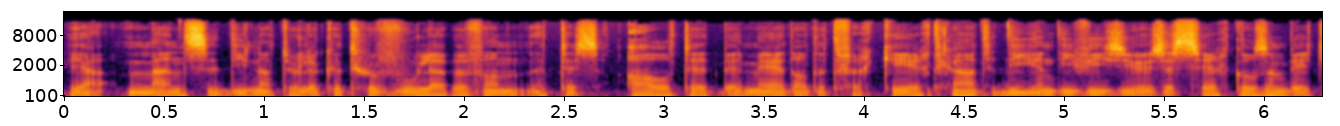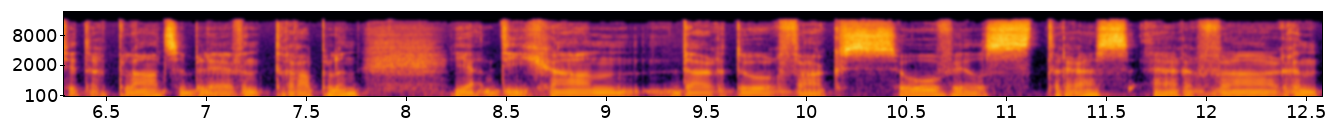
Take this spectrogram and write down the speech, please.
ja, mensen die natuurlijk het gevoel hebben van het is altijd bij mij dat het verkeerd gaat, die in die visieuze cirkels een beetje ter plaatse blijven trappelen, ja, die gaan daardoor vaak zoveel stress ervaren.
